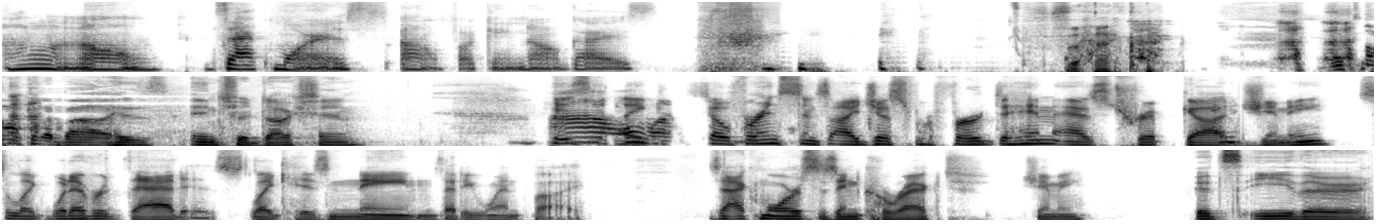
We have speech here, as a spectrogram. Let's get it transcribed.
I don't know. Zach Morris. I don't fucking know, guys. Exactly. We're talking about his introduction. His, Oh, like, so for instance, I just referred to him as Trip God Jimmy. So like whatever that is, like his name that he went by. Zach Morris is incorrect, Jimmy. It's either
